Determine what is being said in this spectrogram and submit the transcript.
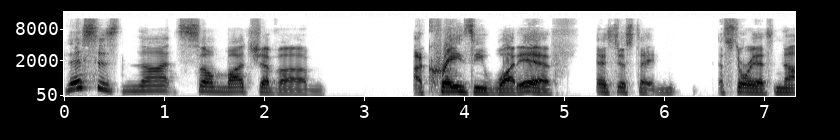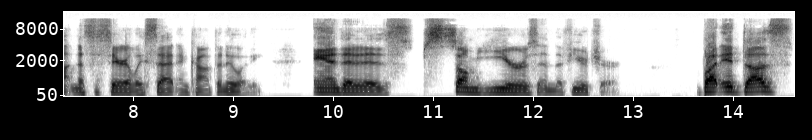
this is not so much of a a crazy what if as just a a story that's not necessarily set in continuity and that it is some years in the future but it does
